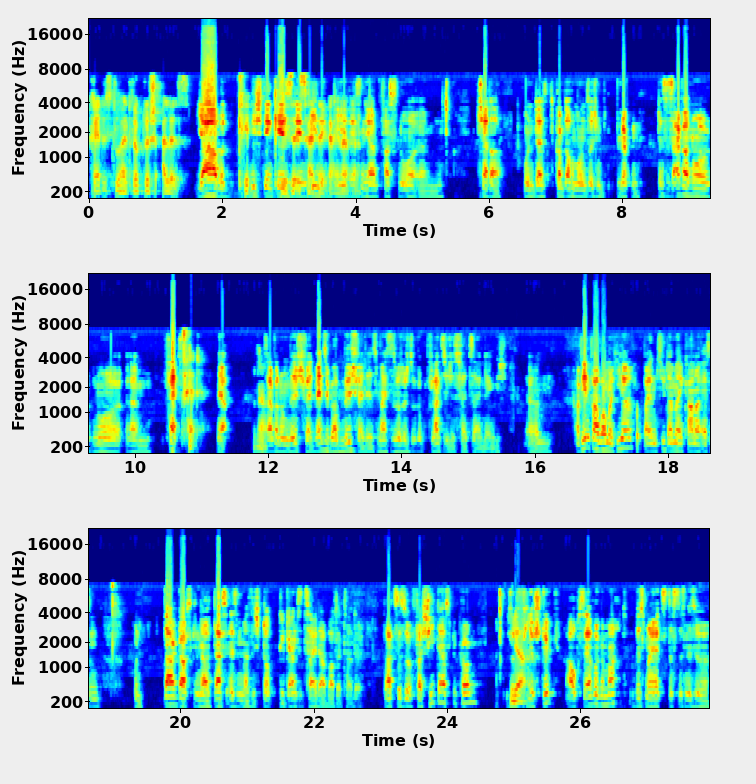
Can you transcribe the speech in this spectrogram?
rettest du halt wirklich alles. Ja, aber Kä- nicht den Käse, Käse den ist halt die. Die essen ja fast nur ähm, Cheddar. Und das kommt auch immer in solchen Blöcken. Das ist einfach nur, nur ähm, Fett. Fett. Ja. Das ist einfach nur Milchfett. Wenn es überhaupt Milchfett ist. Meistens wird es sogar pflanzliches Fett sein, denke ich. Ähm, auf jeden Fall waren wir hier beim Südamerikaner essen. Und da gab es genau das Essen, was ich dort die ganze Zeit erwartet hatte. Da hat sie so Faschitas bekommen. So Ja. vier Stück, auch selber gemacht. Wissen wir jetzt, dass das nicht so,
